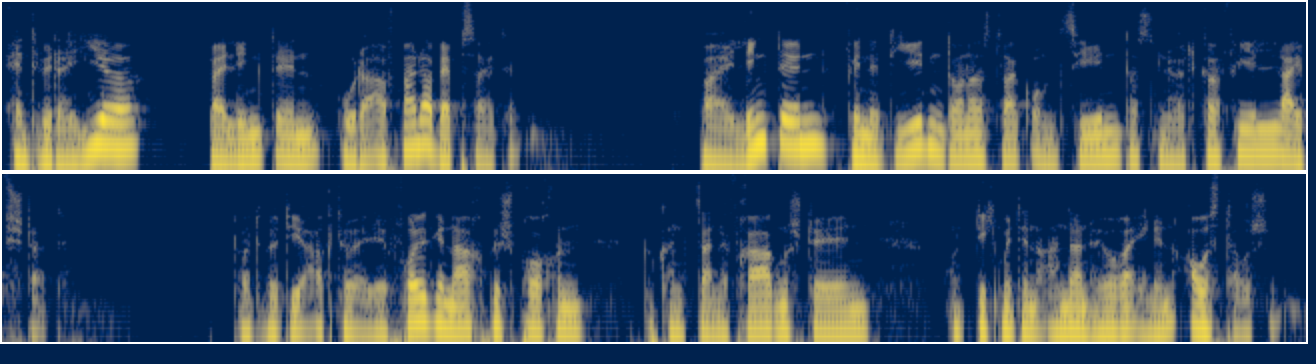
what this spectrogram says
Entweder hier, bei LinkedIn oder auf meiner Webseite. Bei LinkedIn findet jeden Donnerstag um 10 das Nerdcafé live statt. Dort wird die aktuelle Folge nachbesprochen, du kannst deine Fragen stellen und dich mit den anderen HörerInnen austauschen.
